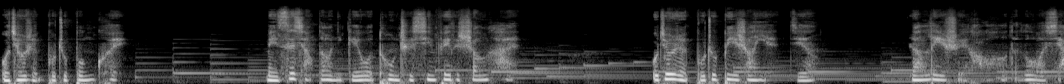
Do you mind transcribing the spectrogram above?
我就忍不住崩溃。每次想到你给我痛彻心扉的伤害。我就忍不住闭上眼睛，让泪水好好的落下。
